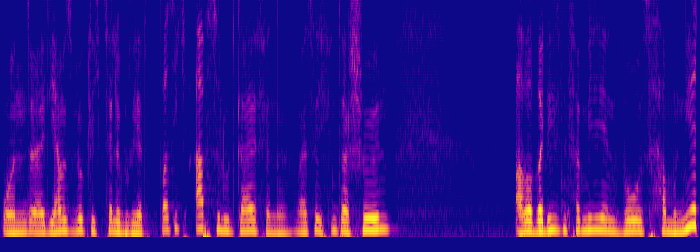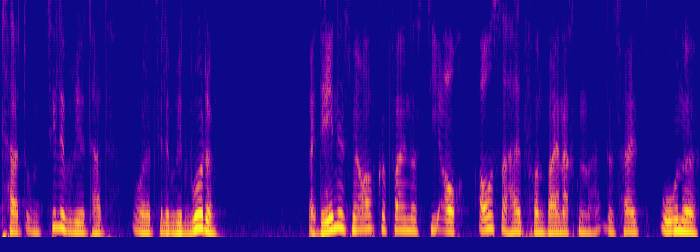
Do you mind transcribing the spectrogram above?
und äh, die haben es wirklich zelebriert. Was ich absolut geil finde. Weißt du, ich finde das schön. Aber bei diesen Familien, wo es harmoniert hat und zelebriert hat oder zelebriert wurde, bei denen ist mir aufgefallen, dass die auch außerhalb von Weihnachten, das heißt ohne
